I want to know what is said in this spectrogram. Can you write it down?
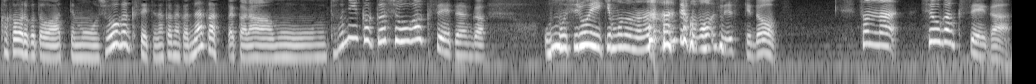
関わることはあっても、小学生ってなかなかなかったから、もう、とにかく小学生ってなんか、面白い生き物だなって思うんですけど、そんな小学生が、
